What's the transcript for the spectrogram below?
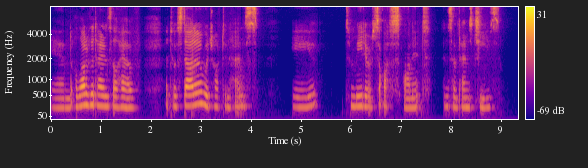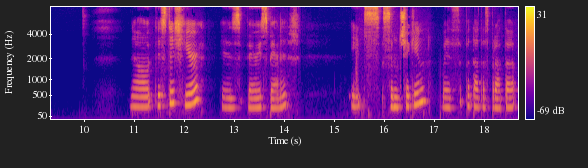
and a lot of the times they'll have a tostada, which often has a tomato sauce on it and sometimes cheese. Now, this dish here is very Spanish. It's some chicken with patatas brata,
